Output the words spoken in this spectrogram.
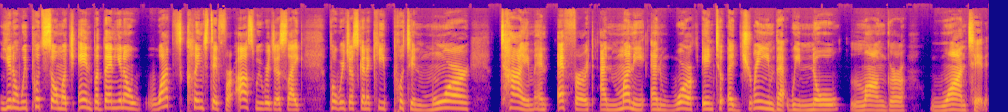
you know, we put so much in, but then, you know, what's clinched it for us? We were just like, but we're just going to keep putting more time and effort and money and work into a dream that we no longer wanted.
